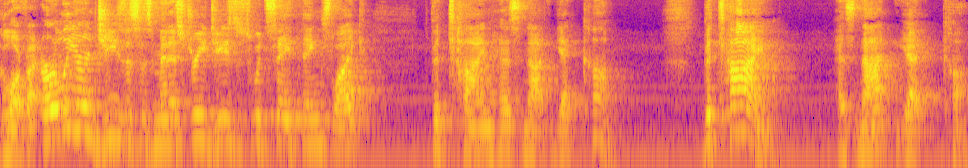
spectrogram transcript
glorified. Earlier in Jesus' ministry, Jesus would say things like, The time has not yet come. The time has not yet come.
